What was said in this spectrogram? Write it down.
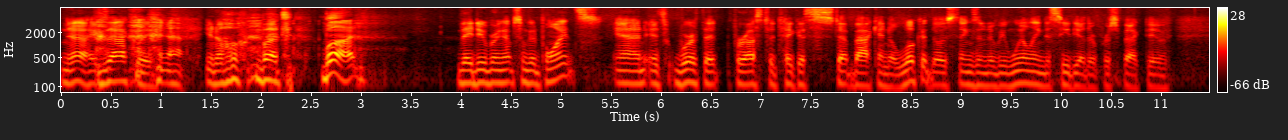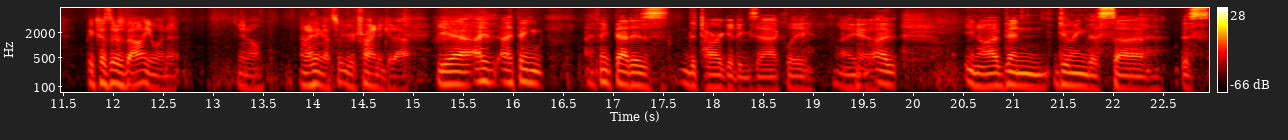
yeah, exactly. Yeah. You know, but but they do bring up some good points, and it's worth it for us to take a step back and to look at those things and to be willing to see the other perspective, because there's value in it. You know, and I think that's what you're trying to get at. Yeah, I, I think I think that is the target exactly. Like Yeah. I, you know, I've been doing this uh, this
